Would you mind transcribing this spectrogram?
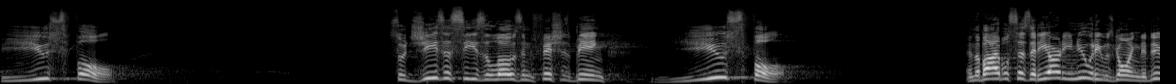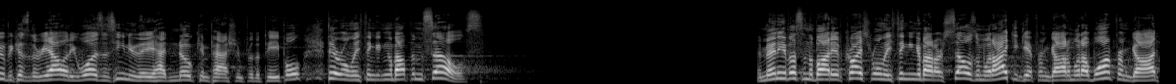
useful. So Jesus sees the loaves and fish as being useful. And the Bible says that he already knew what he was going to do because the reality was is he knew they had no compassion for the people. They were only thinking about themselves. And many of us in the body of Christ were only thinking about ourselves and what I can get from God and what I want from God.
